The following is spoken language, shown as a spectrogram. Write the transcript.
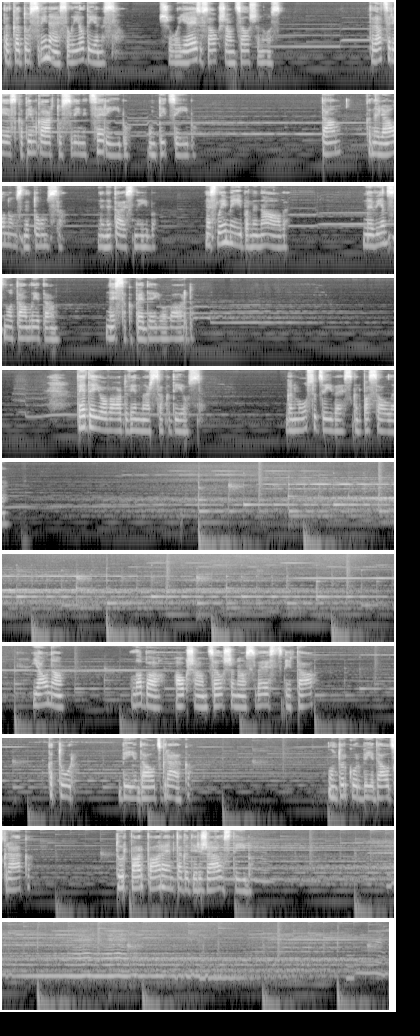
Tad, kad tu svinēsi lieldienas, šo Jēzus augšām celšanos, tad atceries, ka pirmkārt tu svini cerību un ticību. Tām, ka ne ļaunums, ne tumsa, ne netaisnība, ne slimība, ne nāve, neviens no tām lietām nesaka pēdējo vārdu. Pēdējo vārdu vienmēr saka Dievs, gan mūsu dzīvēs, gan pasaulē. Jaunā, labā augšām celšanās vēsts ir tā, ka tur bija daudz grēka. Un tur, kur bija daudz grēka, tur pār pārējiem tagad ir žēlastība.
